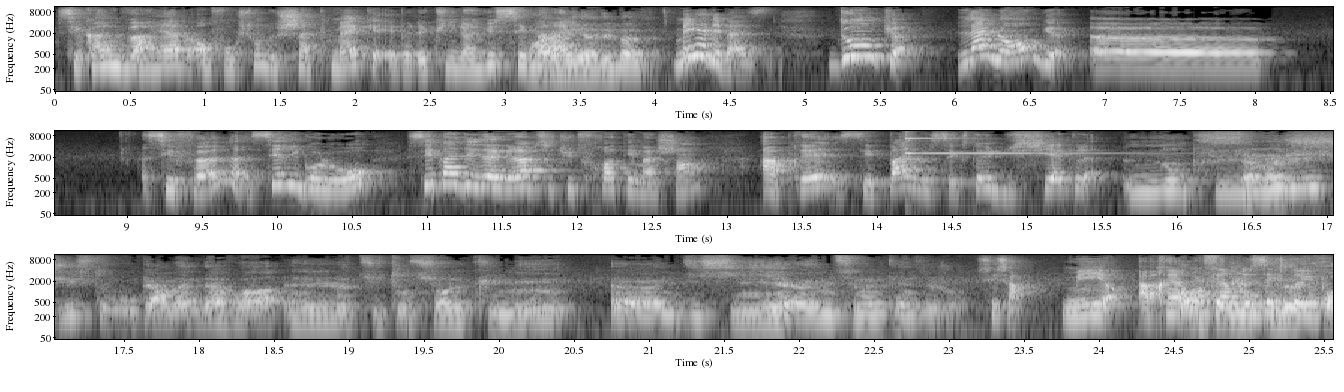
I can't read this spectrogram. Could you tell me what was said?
c'est quand même variable en fonction de chaque mec, et ben le cunilingus c'est Ouais, mais pareil. il y a des bases. Mais il y a des bases. Donc, la langue, euh, c'est fun, c'est rigolo, c'est pas désagréable si tu te frottes et machin. Après, c'est pas le sextoy du siècle non plus. Ça va juste vous permettre d'avoir le tuto sur le cuni euh, d'ici euh, une semaine, 15 jours. C'est ça. Mais après, en Enfin, termes de sextoy pur,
